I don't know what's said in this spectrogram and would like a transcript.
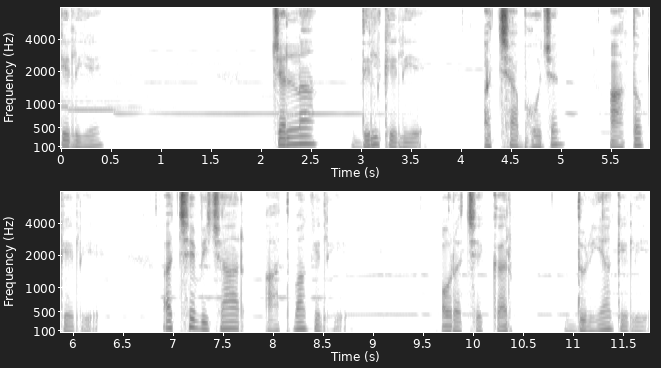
के लिए, चलना दिल के लिए अच्छा भोजन आंतों के लिए, अच्छे विचार आत्मा के लिए और अच्छे कर्म दुनिया के लिए।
